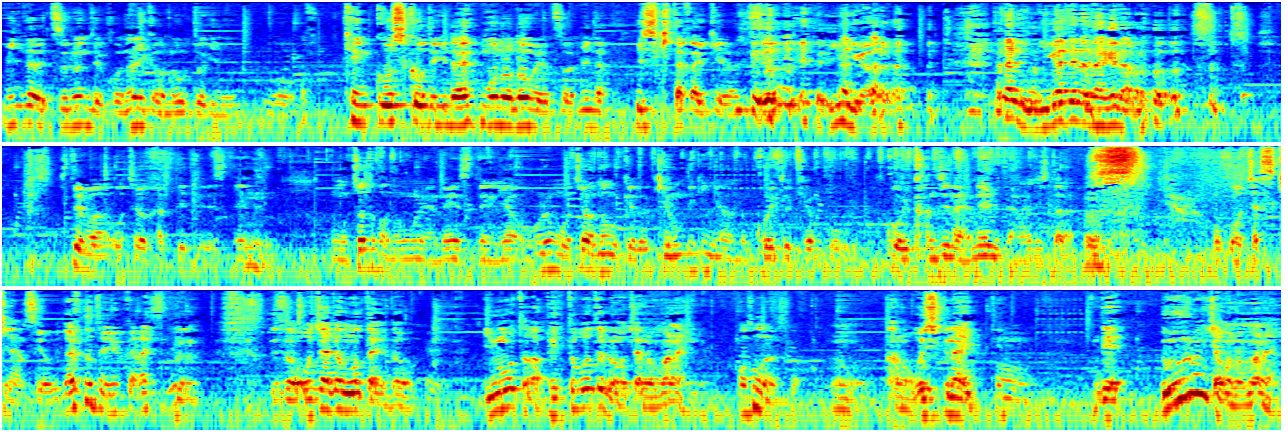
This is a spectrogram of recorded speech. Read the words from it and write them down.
みんなでつるんでこう何かを飲むときにもう健康志向的なものを飲むやつはみんな意識高い系なんですよ。意味がわからない単に苦手なだけだろ。でまあお茶を買っていってですね、お茶とか飲むんやねっつっていや俺もお茶は飲むけど基本的にはあのこういう時はこうこういう感じなんやねみたいな話したら、いや僕お茶好きなんですよみたいなこと言うから。ですね、でそのお茶で思ったけど妹がペットボトルのお茶飲まないよ、あそうなんですか。うん、あの美味しくないって。うん。でウーロン茶も飲まないよ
